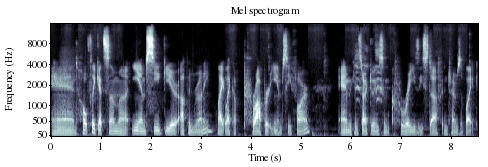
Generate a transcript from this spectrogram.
and hopefully get some uh, EMC gear up and running like like a proper EMC farm, and we can start doing some crazy stuff in terms of like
